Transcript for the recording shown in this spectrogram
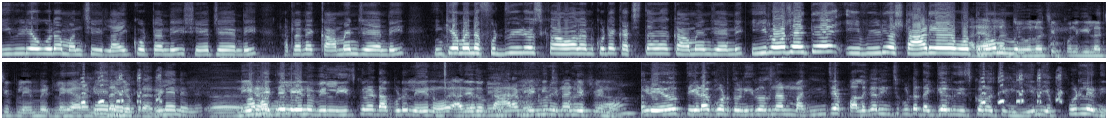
ఈ వీడియో కూడా మంచి లైక్ కొట్టండి షేర్ చేయండి. అట్లనే కామెంట్ చేయండి. ఇంకేమైనా ఫుడ్ వీడియోస్ కావాలనుకుంటే ఖచ్చితంగా కామెంట్ చేయండి. ఈ రోజు అయితే ఈ వీడియో స్టార్ట్ చేయబోతున్నాం. జోలో చిప్పులు గీలో చిప్పులు ఏం పెట్టలే చెప్పారు లే, లే, లే. నేనైతే లేను వీళ్ళు తీసుకునేటప్పుడు లేను. అదేదో కారం పెట్టించిన అని చెప్పిండు. వీడు ఏదో తేడా కొడుతుండు. ఈ రోజు నన్ను మంచిగా పలకరించుకుంటే దగ్గరకు తీసుకొని వచ్చింది ఏంది? ఎప్పుడు లేదు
